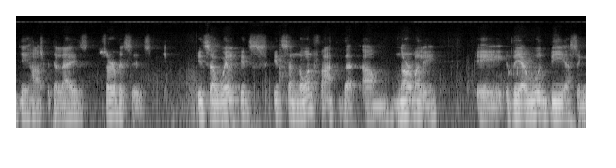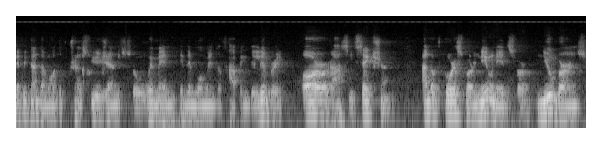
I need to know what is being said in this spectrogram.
the hospitalized services. It's a well, it's it's a known fact that um, normally a, there would be a significant amount of transfusions to women in the moment of having delivery or a C-section. And of course, for neonates, for newborns,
